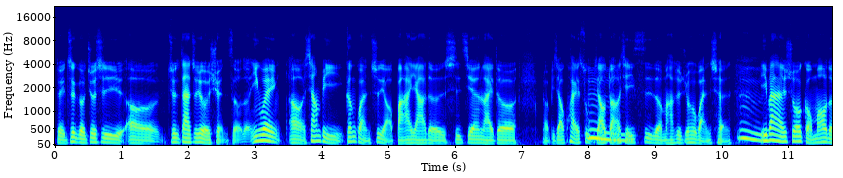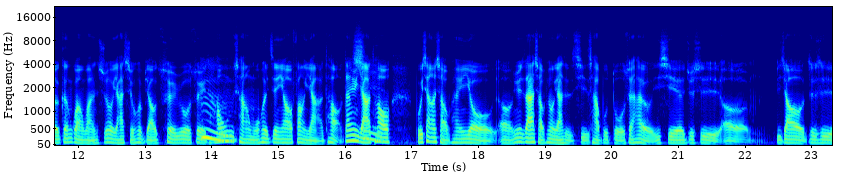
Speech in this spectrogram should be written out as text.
对，这个就是呃，就是大家就有选择的，因为呃，相比根管治疗拔牙的时间来的呃比较快速、比较短，而且嗯一次的麻醉就会完成。嗯，一般来说，狗猫的根管完之后，牙齿会比较脆弱，所以通嗯常我们会建议要放牙套。但是牙套不像小朋友，呃，因为大家小朋友牙齿其实差不多，所以它有一些就是呃比较就是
